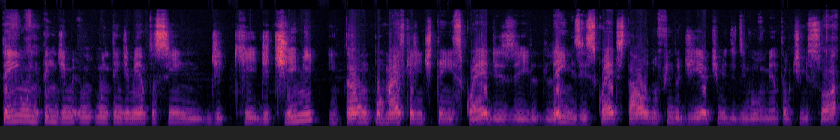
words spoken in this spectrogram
tem um entendimento, um entendimento assim de, que, de time, então por mais que a gente tenha squads e lanes e squads tal, no fim do dia o time de desenvolvimento é um time só.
